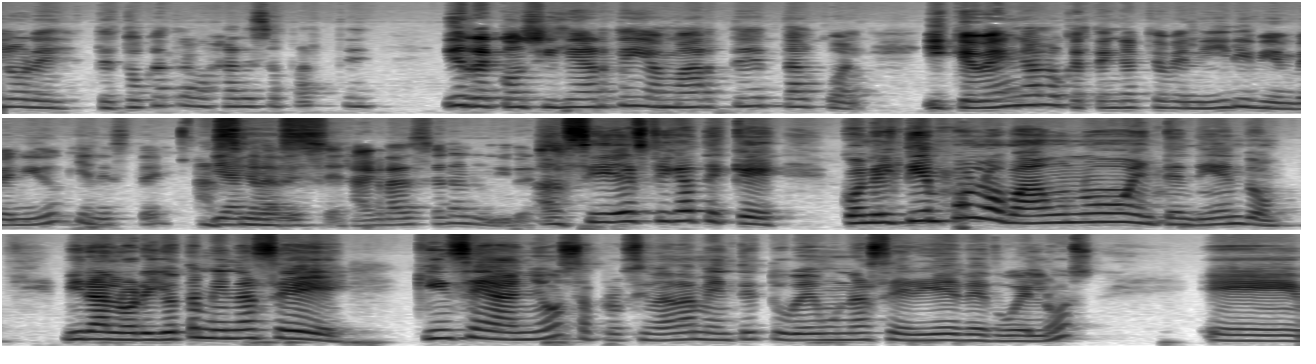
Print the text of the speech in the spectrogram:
Lore, te toca trabajar esa parte y reconciliarte y amarte tal cual. Y que venga lo que tenga que venir y bienvenido quien esté. Así y es. agradecer, agradecer al universo. Así es, fíjate que con el tiempo lo va uno entendiendo. Mira, Lore, yo también hace 15 años aproximadamente tuve una serie de duelos eh,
